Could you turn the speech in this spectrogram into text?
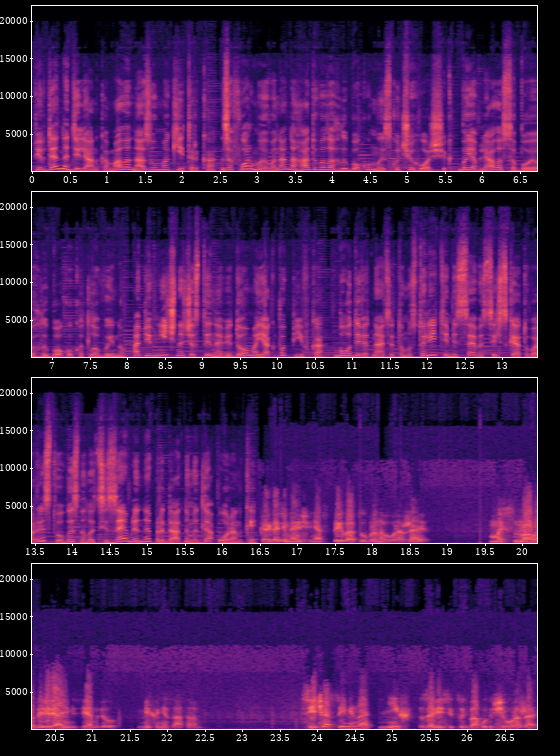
Південна ділянка мала назву Макітерка. За формою вона нагадувала глибоку миску чи горщик, бо являла собою глибоку котловину. А північна частина відома як Попівка, бо у 19 столітті місцеве сільське товариство визнало ці землі непридатними для оранки. Когда земля еще не остыла от убранного урожая, мы снова доверяем землю механизаторам. Сейчас именно от них зависит судьба будущего урожая.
